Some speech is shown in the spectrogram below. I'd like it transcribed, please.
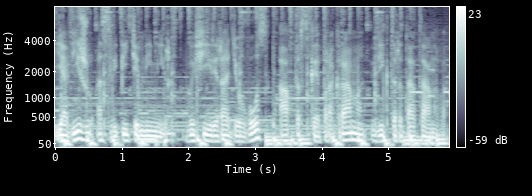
Я вижу ослепительный мир. В эфире Радио ВОЗ авторская программа Виктора Тартанова.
